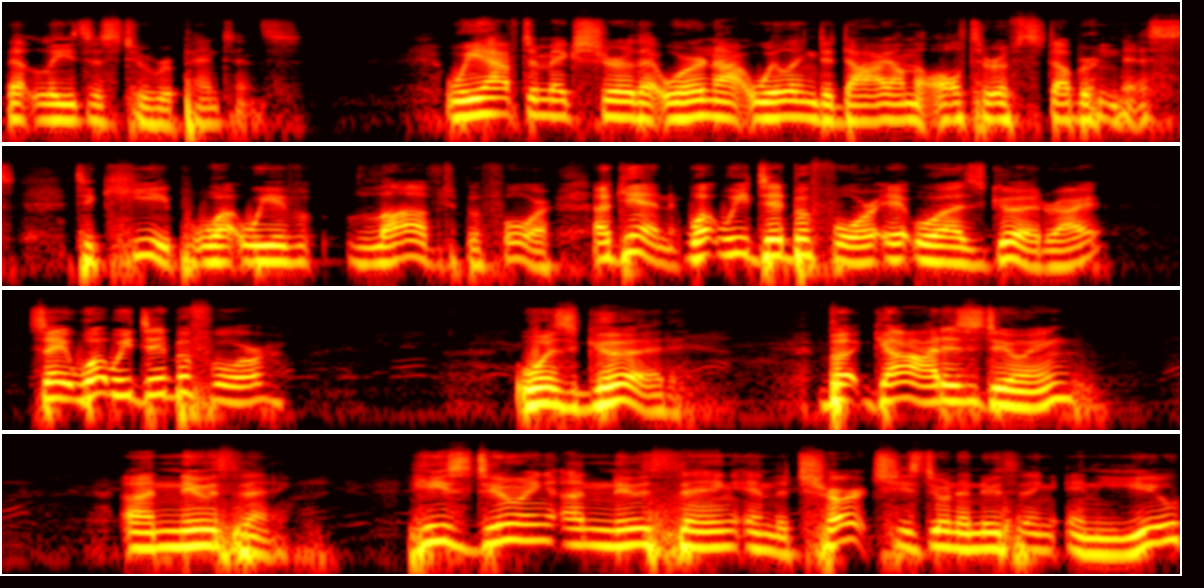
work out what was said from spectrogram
that leads us to repentance. We have to make sure that we're not willing to die on the altar of stubbornness to keep what we've loved before. Again, what we did before, it was good, right? Say, what we did before was good. But God is doing a new thing. He's doing a new thing in the church. He's doing a new thing in you.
